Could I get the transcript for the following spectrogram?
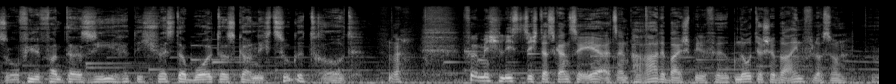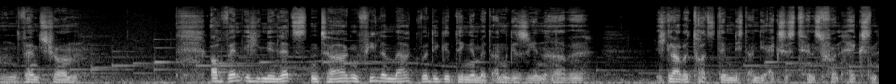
So viel Fantasie hätte ich Schwester Walters gar nicht zugetraut. Na, für mich liest sich das Ganze eher als ein Paradebeispiel für hypnotische Beeinflussung. Und wenn schon. Auch wenn ich in den letzten Tagen viele merkwürdige Dinge mit angesehen habe, ich glaube trotzdem nicht an die Existenz von Hexen.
